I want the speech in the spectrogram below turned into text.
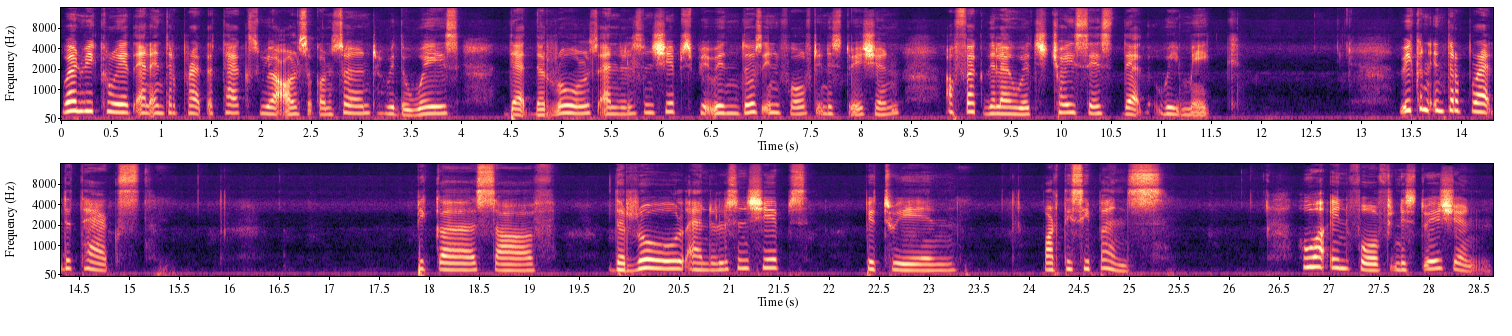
when we create and interpret a text we are also concerned with the ways that the roles and relationships between those involved in the situation affect the language choices that we make. We can interpret the text because of the role and relationships between participants who are involved in the situation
